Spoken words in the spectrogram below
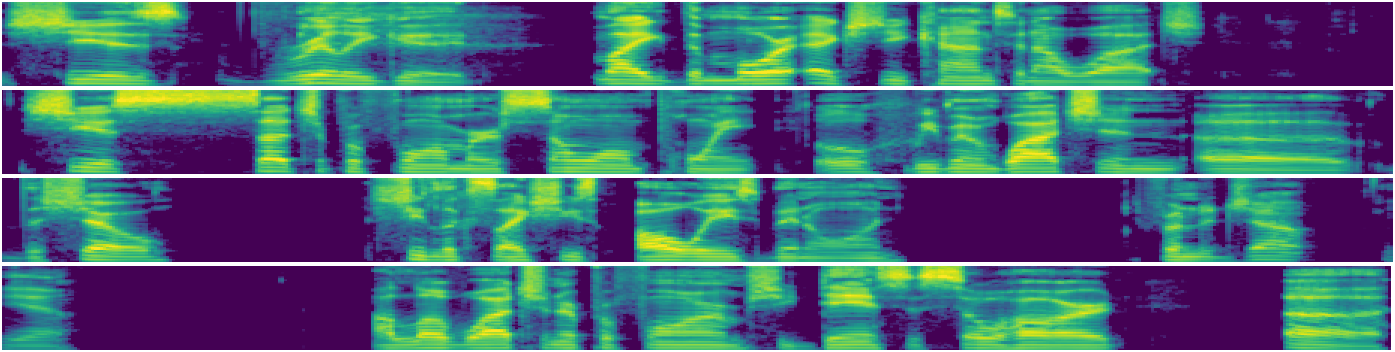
She is really good. Like the more XG content I watch, she is such a performer, so on point. Oh, We've been watching uh the show. She looks like she's always been on from the jump. yeah. I love watching her perform. She dances so hard. Uh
